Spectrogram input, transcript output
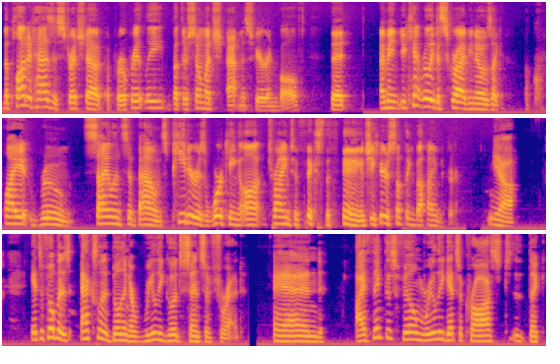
the plot it has is stretched out appropriately, but there's so much atmosphere involved that I mean, you can't really describe, you know, it's like a quiet room, silence abounds. Peter is working on trying to fix the thing and she hears something behind her. Yeah. It's a film that is excellent at building a really good sense of dread. And I think this film really gets across like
